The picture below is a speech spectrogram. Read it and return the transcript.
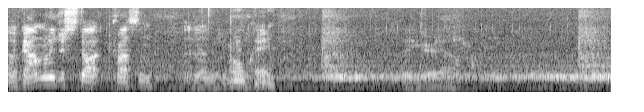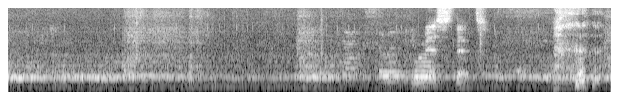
Okay, I'm gonna just start pressing, and then you can Okay. figure it out. You missed it.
